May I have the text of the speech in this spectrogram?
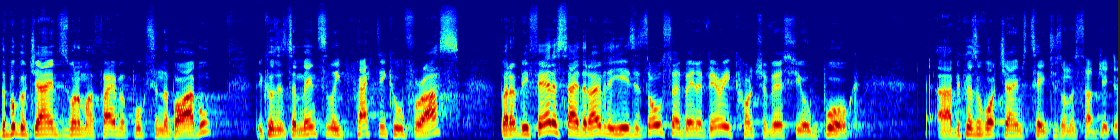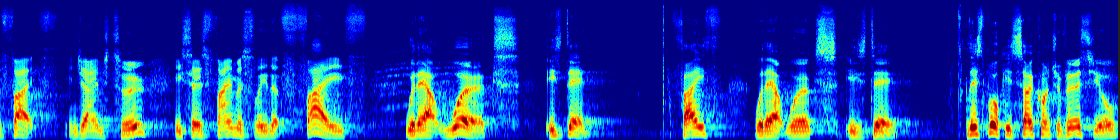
The book of James is one of my favourite books in the Bible because it's immensely practical for us. But it would be fair to say that over the years, it's also been a very controversial book uh, because of what James teaches on the subject of faith. In James 2, he says famously that faith without works is dead. Faith without works is dead. This book is so controversial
